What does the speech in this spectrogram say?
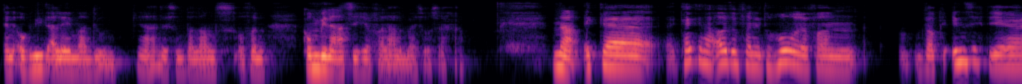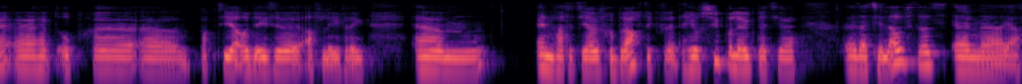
En ook niet alleen maar doen. Ja, is een balans of een combinatie hiervan, laat mij zo zeggen. Nou, ik uh, kijk naar uit om van te horen van welke inzichten je uh, hebt opgepakt uh, jou deze aflevering. Um, en wat het jou heeft gebracht. Ik vind het heel super leuk dat je, dat je luistert. En ja,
